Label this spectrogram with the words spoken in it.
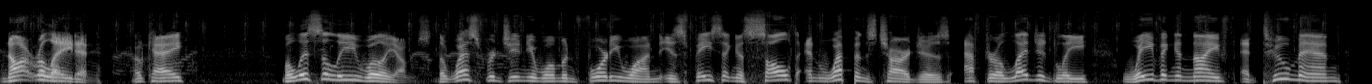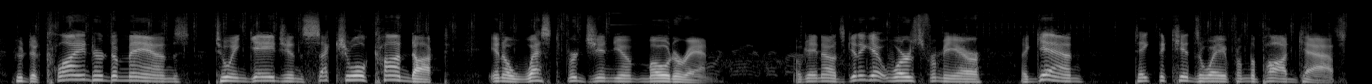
Not related. Okay? Melissa Lee Williams, the West Virginia woman, 41, is facing assault and weapons charges after allegedly waving a knife at two men who declined her demands to engage in sexual conduct in a West Virginia motor inn. Okay, now it's going to get worse from here. Again, take the kids away from the podcast.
